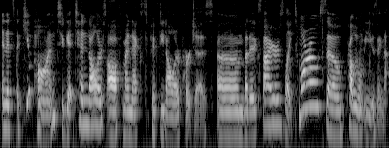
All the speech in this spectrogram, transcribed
And it's a coupon to get $10 off my next $50 purchase. Um, but it expires like tomorrow, so probably won't be using that.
